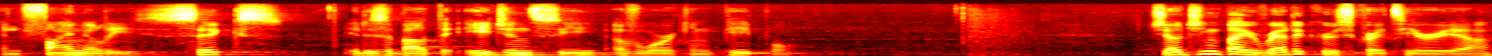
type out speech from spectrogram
And finally, six, it is about the agency of working people. Judging by Rediker's criteria,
